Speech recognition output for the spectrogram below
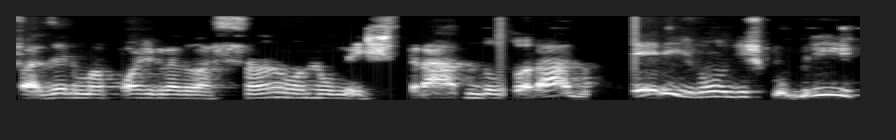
fazer uma pós-graduação, um mestrado, doutorado, eles vão descobrir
